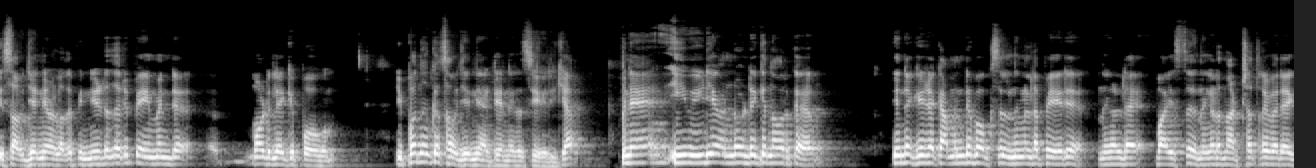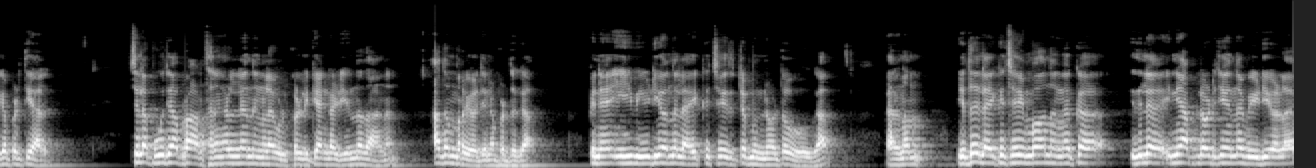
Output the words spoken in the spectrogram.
ഈ സൗജന്യം ഉള്ളത് പിന്നീട് ഇതൊരു പേയ്മെന്റ് മോഡിലേക്ക് പോകും. ഇപ്പോൾ നിങ്ങൾക്ക് സൗജന്യമായിട്ട് തന്നെ ഇത് സ്വീകരിക്കാം. പിന്നെ ഈ വീഡിയോ കണ്ടുകൊണ്ടിരിക്കുന്നവർക്ക് ഇതിന്റെ കീഴെ കമന്റ് ബോക്സിൽ നിങ്ങളുടെ പേര് നിങ്ങളുടെ വയസ്സ് നിങ്ങളുടെ നക്ഷത്രം ഇവ രേഖപ്പെടുത്തിയാൽ ചില പൂജാ പ്രാർത്ഥനകളിൽ നിങ്ങളെ ഉൾക്കൊള്ളിക്കാൻ കഴിയുന്നതാണ്. അതും പ്രയോജനപ്പെടുത്തുക. പിന്നെ ഈ വീഡിയോ ഒന്ന് ലൈക്ക് ചെയ്തിട്ട് മുന്നോട്ട് പോവുക. കാരണം ഇത് ലൈക്ക് ചെയ്യുമ്പോൾ നിങ്ങൾക്ക് ഇതിൽ ഇനി അപ്ലോഡ് ചെയ്യുന്ന വീഡിയോകളെ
